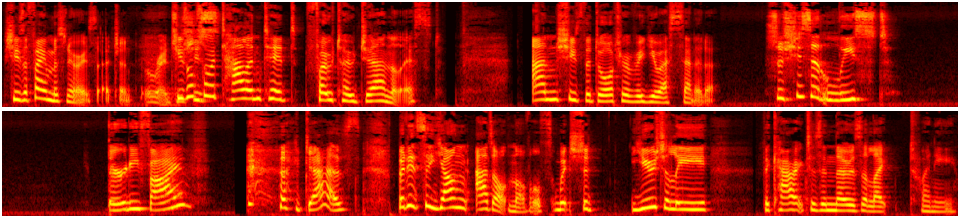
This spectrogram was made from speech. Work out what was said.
she's a famous neurosurgeon. Right, so She's, also a talented photojournalist. And she's the daughter of a US senator. So she's at least thirty-five. I guess. But it's a young adult novel, which should usually the characters in those are like 20.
